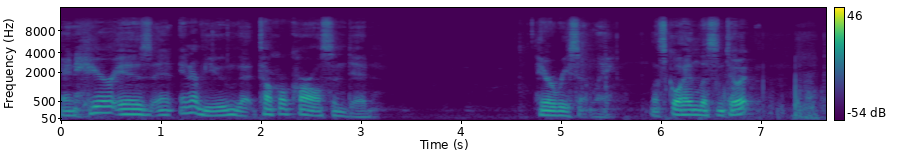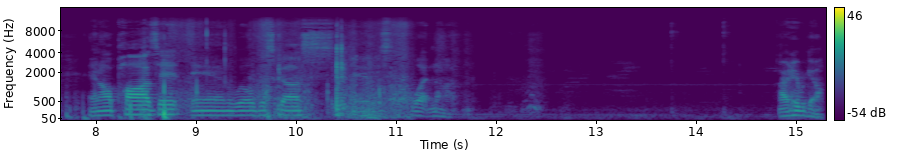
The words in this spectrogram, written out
And here is an interview that Tucker Carlson did here recently. Let's go ahead and listen to it. And I'll pause it and we'll discuss and whatnot. All right, here we go.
